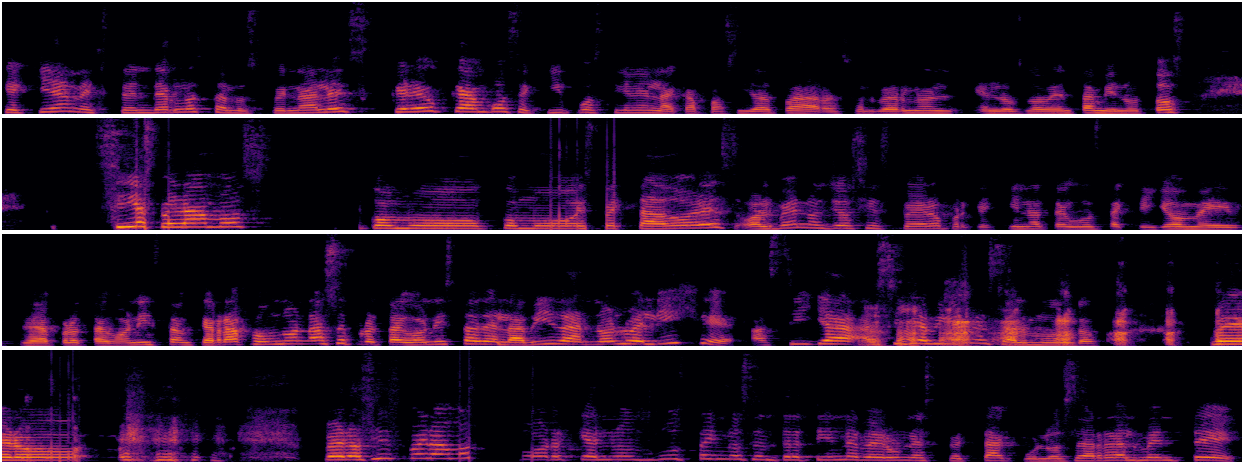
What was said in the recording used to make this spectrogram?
que quieran extenderlo hasta los penales. Creo que ambos equipos tienen la capacidad para resolverlo en, los 90 minutos. Sí esperamos como, como espectadores, o al menos yo sí espero, porque aquí no te gusta que yo me sea protagonista, aunque Rafa, uno nace protagonista de la vida, no lo elige, así ya, así ya vienes al mundo. Pero, pero sí esperamos porque nos gusta y nos entretiene ver un espectáculo. O sea, realmente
